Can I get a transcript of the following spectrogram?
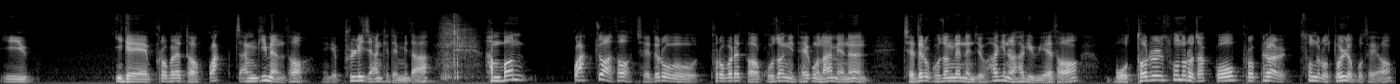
이 이게 프로브레터가 꽉 잠기면서 이게 풀리지 않게 됩니다. 한번 꽉 조아서 제대로 프로브레터가 고정이 되고 나면은 제대로 고정됐는지 확인을 하기 위해서 모터를 손으로 잡고 프로펠러를 손으로 돌려보세요.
